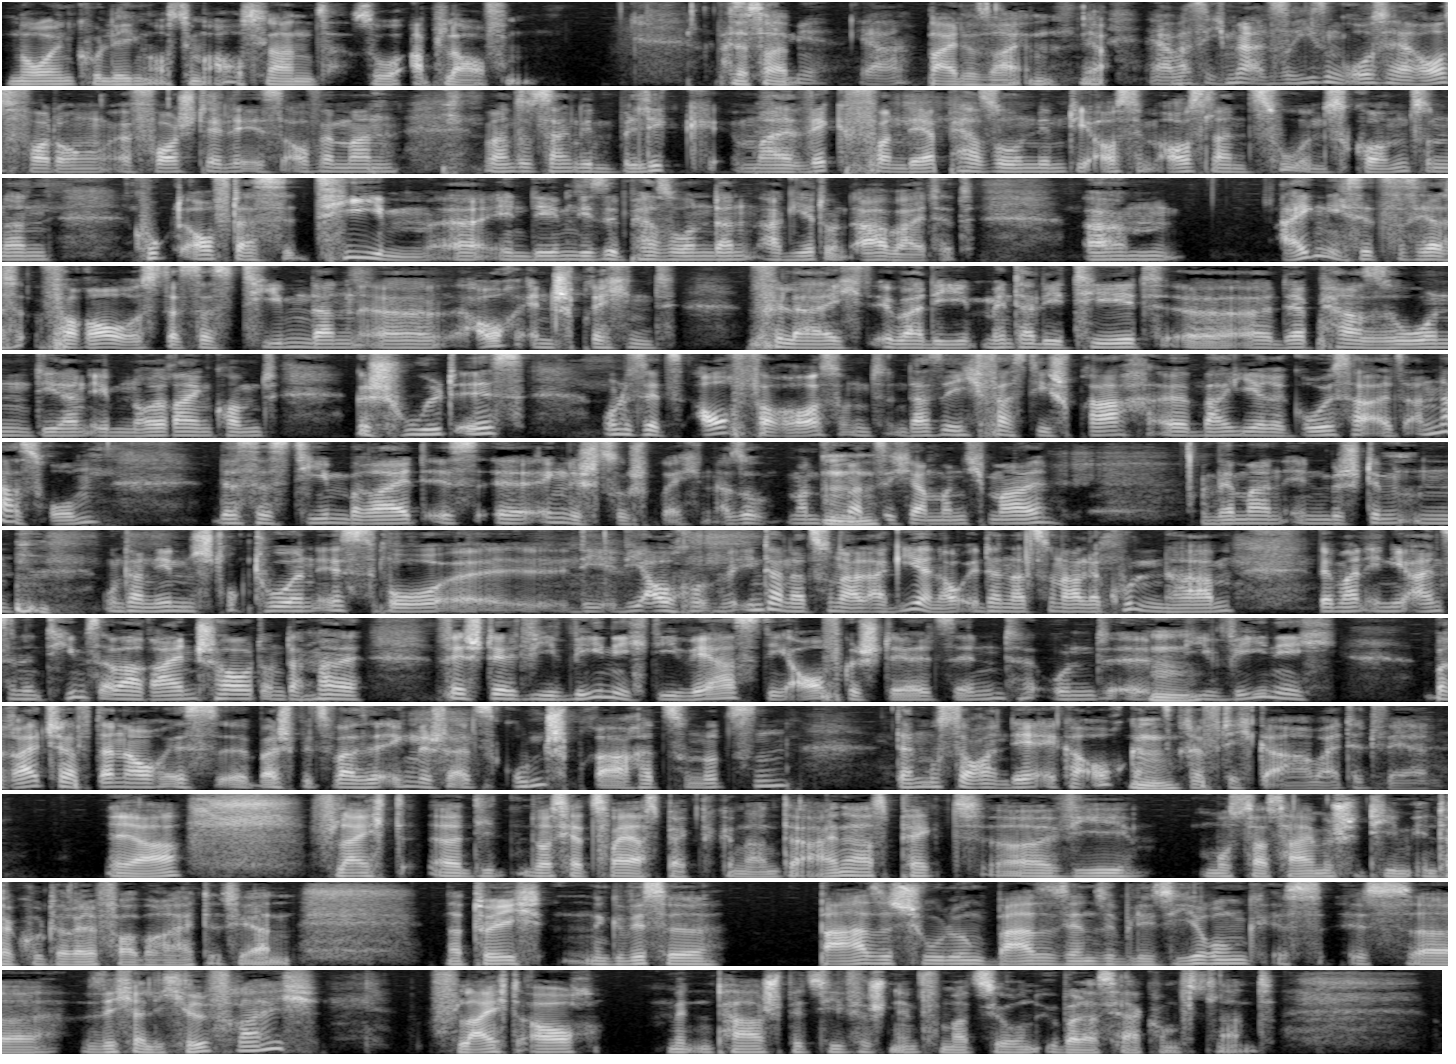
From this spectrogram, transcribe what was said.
neuen Kollegen aus dem Ausland so ablaufen. Was Deshalb mir, ja. beide Seiten, ja. Ja, was ich mir als riesengroße Herausforderung äh, vorstelle, ist auch, wenn man, wenn man sozusagen den Blick mal weg von der Person nimmt, die aus dem Ausland zu uns kommt, sondern guckt auf das Team, äh, in dem diese Person dann agiert und arbeitet. Ähm, eigentlich setzt das ja voraus, dass das Team dann äh, auch entsprechend vielleicht über die Mentalität äh, der Person, die dann eben neu reinkommt, geschult ist. Und es setzt auch voraus, und da sehe ich fast die Sprachbarriere größer als andersrum, dass das Team bereit ist, äh, Englisch zu sprechen. Also man wundert mhm. sich ja manchmal, wenn man in bestimmten Unternehmensstrukturen ist, wo äh, die, die auch international agieren, auch internationale Kunden haben, wenn man in die einzelnen Teams aber reinschaut und dann mal feststellt, wie wenig divers die aufgestellt sind und äh, hm. wie wenig Bereitschaft dann auch ist, äh, beispielsweise Englisch als Grundsprache zu nutzen, dann muss doch an der Ecke auch ganz hm. kräftig gearbeitet werden. Ja, vielleicht, äh, die, du hast ja zwei Aspekte genannt. Der eine Aspekt, äh, wie muss das heimische Team interkulturell vorbereitet werden. Natürlich eine gewisse Basisschulung, Basissensibilisierung ist, ist äh, sicherlich hilfreich, vielleicht auch mit ein paar spezifischen Informationen über das Herkunftsland.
